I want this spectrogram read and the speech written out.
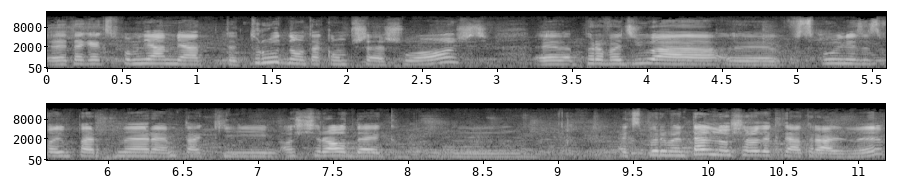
e, tak jak wspomniałam, miała tę trudną taką przeszłość, e, prowadziła e, wspólnie ze swoim partnerem taki ośrodek mm, eksperymentalny ośrodek teatralny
